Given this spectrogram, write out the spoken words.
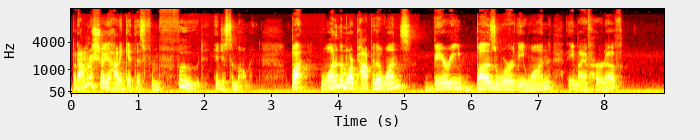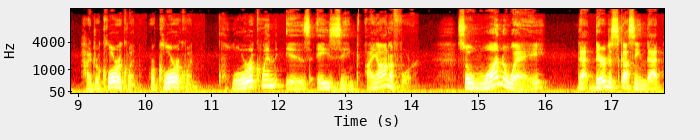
but I'm going to show you how to get this from food in just a moment. But one of the more popular ones, very buzzworthy one that you might have heard of, hydrochloroquine or chloroquine. Chloroquine is a zinc ionophore. So, one way that they're discussing that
